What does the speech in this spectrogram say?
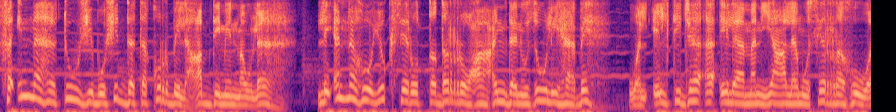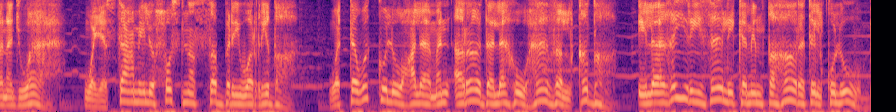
فإنها توجب شدة قرب العبد من مولاه لأنه يكثر التضرع عند نزولها به والالتجاء إلى من يعلم سره ونجواه. ويستعمل حسن الصبر والرضا والتوكل على من أراد له هذا القضاء إلى غير ذلك من طهارة القلوب.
